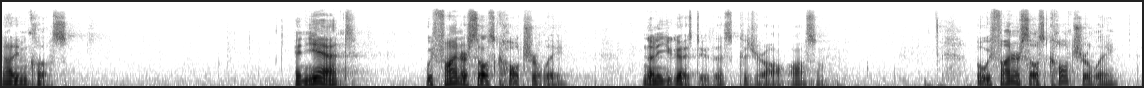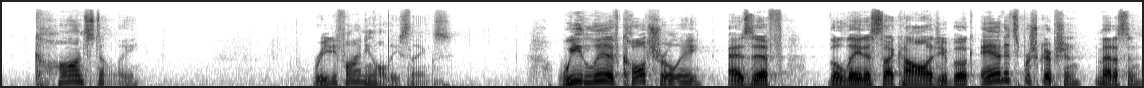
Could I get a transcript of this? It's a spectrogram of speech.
Not even close. And yet, we find ourselves culturally, none of you guys do this because you're all awesome, but we find ourselves culturally constantly redefining all these things. We live culturally as if the latest psychology book and its prescription, medicine,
